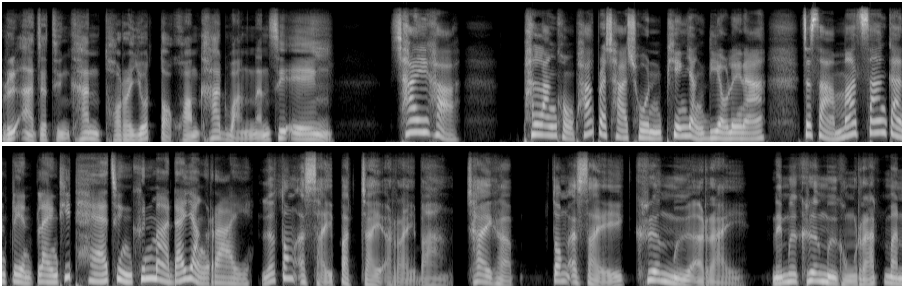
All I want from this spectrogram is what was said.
หรืออาจจะถึงขั้นทรยศต่อความคาดหวังนั้นซิเอง ใช่ค่ะ พลังของภาคประชาชนเพียงอย่างเดียวเลยนะ จะสามารถสร้างการเปลี่ยนแปลงที่แท้จริงขึ้นมาได้อย่างไร แล้วต้องอาศัยปัจจัยอะไรบ้าง ใช่ครับ ต้องอาศัยเครื่องมืออะไร ในเมื่อเครื่องมือของรัฐมัน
